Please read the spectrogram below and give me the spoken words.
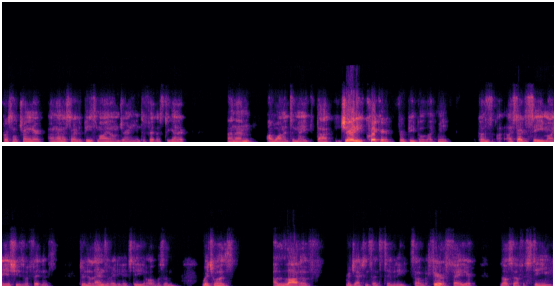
personal trainer and then I started to piece my own journey into fitness together. And then I wanted to make that journey quicker for people like me because I- started to see my issues with fitness through the lens of ADHD all of a sudden which was a lot of rejection sensitivity. So fear of failure low self-esteem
